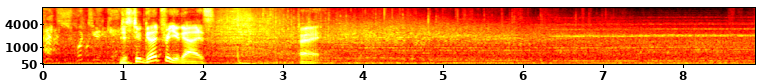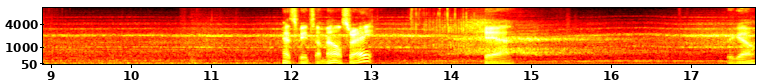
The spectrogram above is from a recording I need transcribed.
That's what you get. Just too good for you guys. All right. Has to be something else, right? Yeah. There we go.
